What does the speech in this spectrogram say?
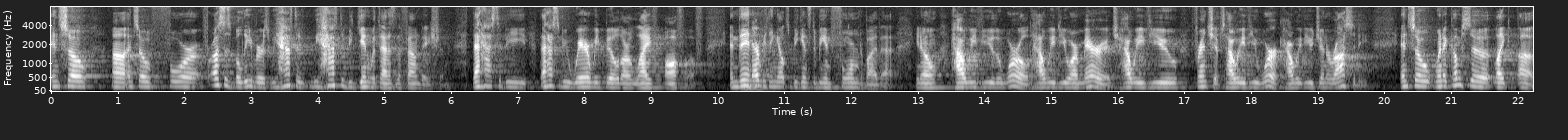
And so, uh, and so for, for us as believers, we have, to, we have to begin with that as the foundation. That has to be, that has to be where we build our life off of. And then mm-hmm. everything else begins to be informed by that. You know, how we view the world, how we view our marriage, how we view friendships, how we view work, how we view generosity. And so when it comes to like uh,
